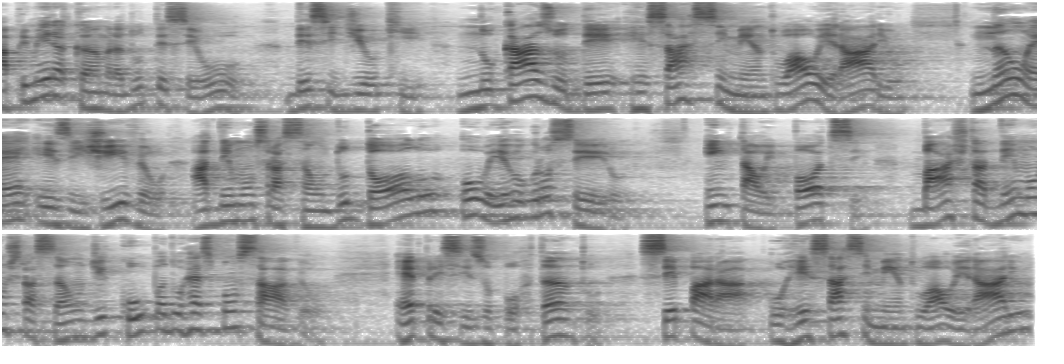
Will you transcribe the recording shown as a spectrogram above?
A primeira Câmara do TCU decidiu que, no caso de ressarcimento ao erário, não é exigível a demonstração do dolo ou erro grosseiro. Em tal hipótese, basta a demonstração de culpa do responsável. É preciso, portanto, separar o ressarcimento ao erário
